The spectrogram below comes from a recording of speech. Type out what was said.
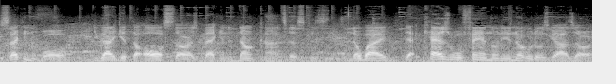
Second of all, you got to get the all stars back in the dunk contest because nobody, that casual fan, don't even know who those guys are.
